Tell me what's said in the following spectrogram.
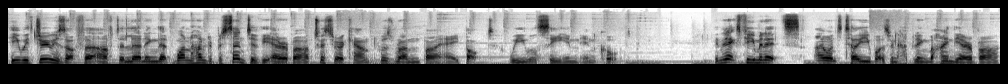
He withdrew his offer after learning that 100% of the Error Bar Twitter account was run by a bot. We will see him in court. In the next few minutes, I want to tell you what's been happening behind the Error Bar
